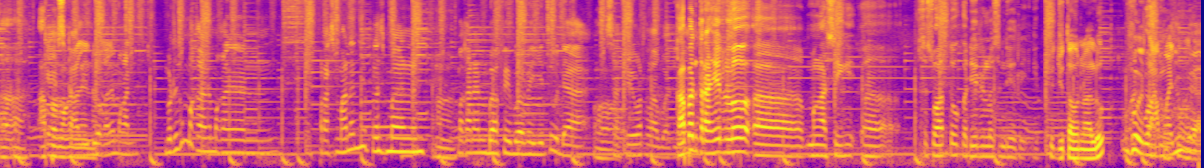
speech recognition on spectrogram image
Ah, ah. Apa Kayak sekali enak? dua kali makan. Menurut gue makanan makanan prasmanan sih prasmanan. Ah. Makanan buffet buffet gitu udah Oh. reward lah buat. Kapan terakhir lo eh, mengasih eh, sesuatu ke diri lo sendiri gitu? Tujuh tahun lalu. Wuh, Waduh, lama juga.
